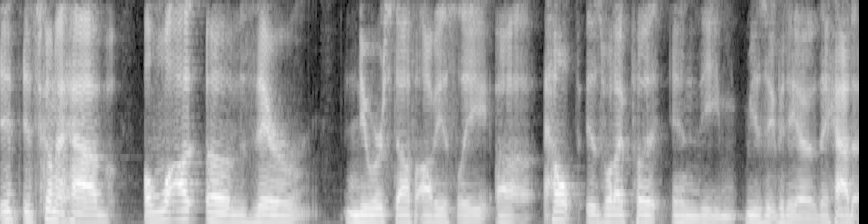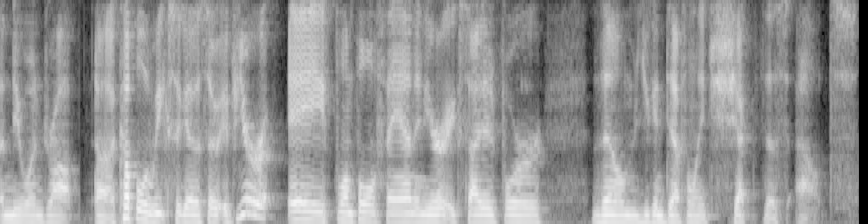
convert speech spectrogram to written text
it, it's going to have a lot of their newer stuff, obviously. Uh, Help is what I put in the music video. They had a new one drop uh, a couple of weeks ago. So if you're a Flumpool fan and you're excited for them, you can definitely check this out.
